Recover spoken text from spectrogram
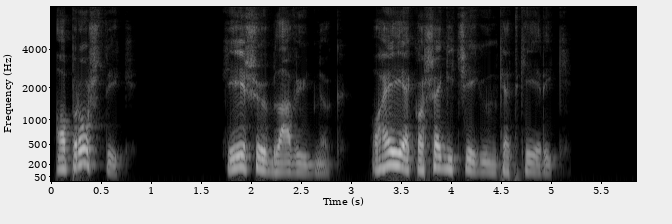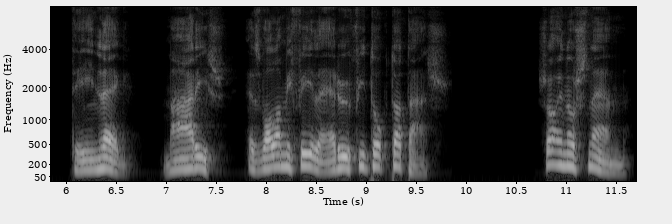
A prostik? Később, lávügynök. A helyiek a segítségünket kérik. Tényleg? Már is? Ez valamiféle erőfitoktatás? Sajnos nem.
